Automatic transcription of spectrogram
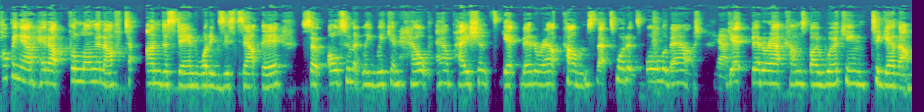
popping our head up for long enough to understand what exists out there so ultimately we can help our patients get better outcomes. That's what it's all about. Get better outcomes by working together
